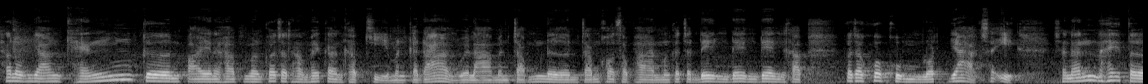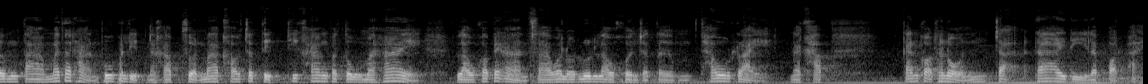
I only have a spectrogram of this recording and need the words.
ถ้าลมยางแข็งเกินไปนะครับ มันก็จะทำให้การขับขี่มันกระด้าง เวลามันจ้ำเนินจ้ำคอสะพานมันก็จะเด้งเด้งเด้งครับก็จะควบคุมรถยากซะอีก ฉะนั้นให้เติมตามมาตรฐานผู้ผลิตนะครับ ส่วนมากเขาจะติดที่ข้างประตูมาให้ เราก็ไปอ่านซะว่ารถรุ่นเราควรจะเติมเท่าไหร่นะครับ การเกาะถนนจะได้ดีและปลอดภัย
